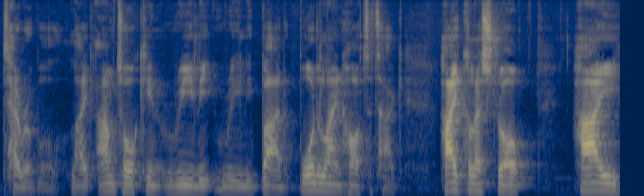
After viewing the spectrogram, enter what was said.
terrible. Like I'm talking really, really bad. Borderline heart attack, high cholesterol, high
